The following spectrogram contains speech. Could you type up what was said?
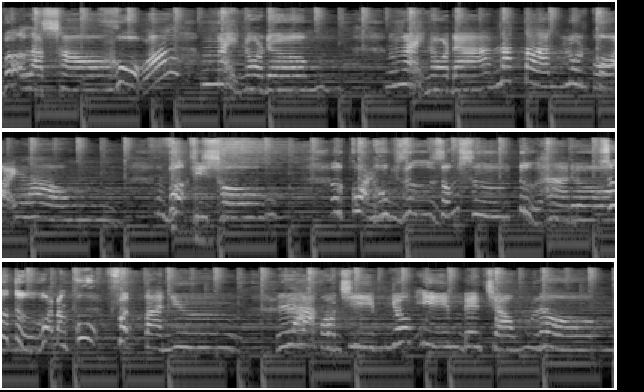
vợ là sao? Khổ lắm ngày nọ đờm ngày nọ đá nát tan luôn cõi lòng. Vợ thì sâu quản hùng dữ giống sư tử hà đầu sư tử gọi bằng cụ. Phận ta như là con chim nhốt im bên trong lồng.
